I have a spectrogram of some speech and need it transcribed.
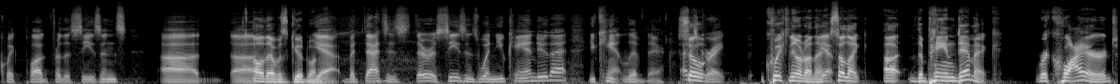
quick plug for the seasons. Uh, uh, oh, that was a good one. yeah, but that is there are seasons when you can do that. You can't live there. That's so great. Quick note on that. Yep. So, like, uh, the pandemic required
